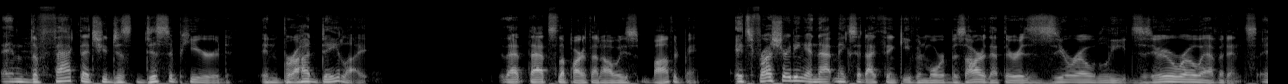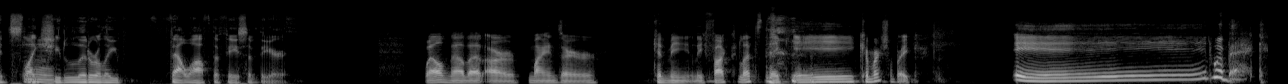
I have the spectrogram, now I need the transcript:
And the fact that she just disappeared in broad daylight, that that's the part that always bothered me. It's frustrating, and that makes it, I think, even more bizarre that there is zero leads, zero evidence. It's like Mhm. she literally fell off the face of the earth. Well, now that our minds are conveniently fucked, let's take a commercial break. And we're back.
